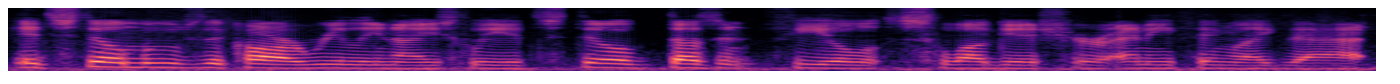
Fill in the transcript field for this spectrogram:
it still moves the car really nicely. It still doesn't feel sluggish or anything like that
